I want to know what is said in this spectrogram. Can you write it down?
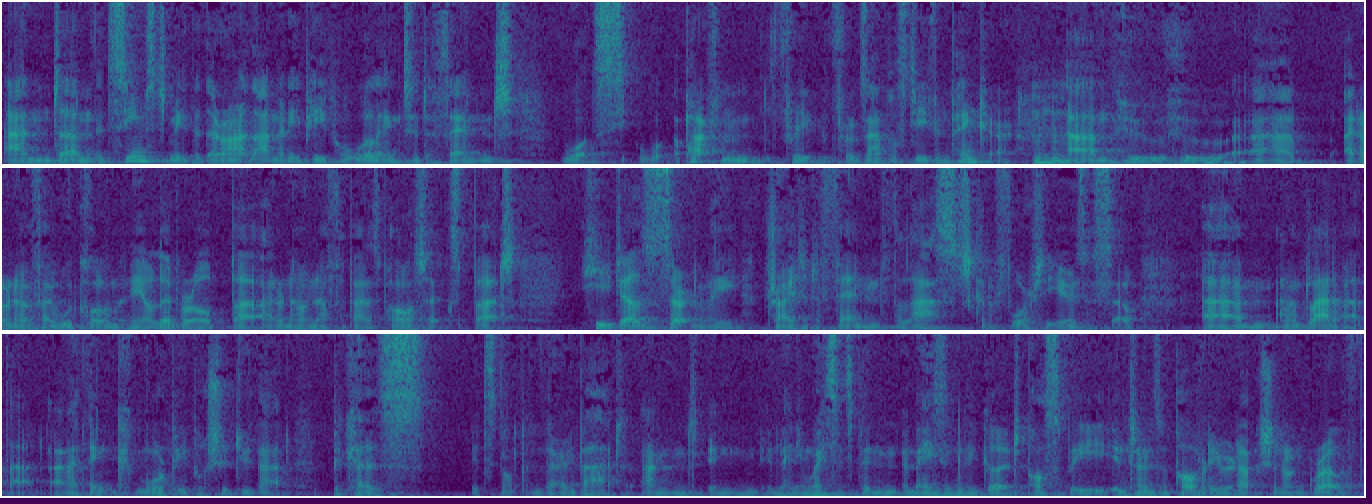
And um, it seems to me that there aren't that many people willing to defend what's, wh- apart from, for, for example, Steven Pinker, um, who, who uh, I don't know if I would call him a neoliberal, but I don't know enough about his politics. But he does certainly try to defend the last kind of 40 years or so. Um, and I'm glad about that. And I think more people should do that because it's not been very bad. And in, in many ways, it's been amazingly good, possibly in terms of poverty reduction and growth,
